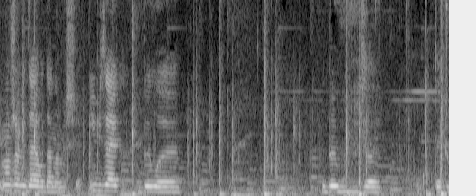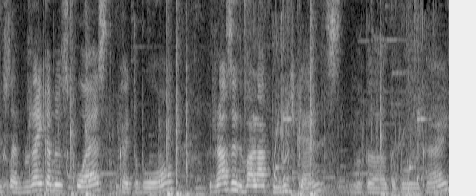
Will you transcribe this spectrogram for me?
I może widzę, uda nam się. I widzę, były. Był, widzę, The Juicer Breakables Quest, okej, to było. Razy dwa Luck Weekends, no to, to było okej.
